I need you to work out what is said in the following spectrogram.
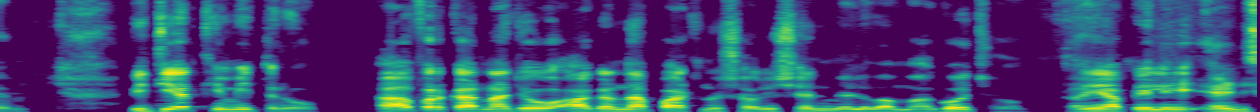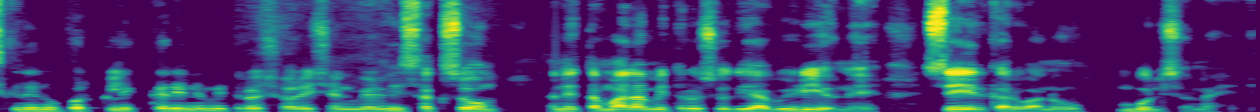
વિદ્યાર્થી મિત્રો આ પ્રકારના જો આગળના પાઠનું સોલ્યુશન મેળવવા માંગો છો, તો અહીં આપેલી એન્ડ સ્ક્રીન ઉપર ક્લિક કરીને મિત્રો સોલ્યુશન મેળવી શકશો અને તમારા મિત્રો સુધી આ વિડીયોને શેર કરવાનું ભૂલશો નહીં.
